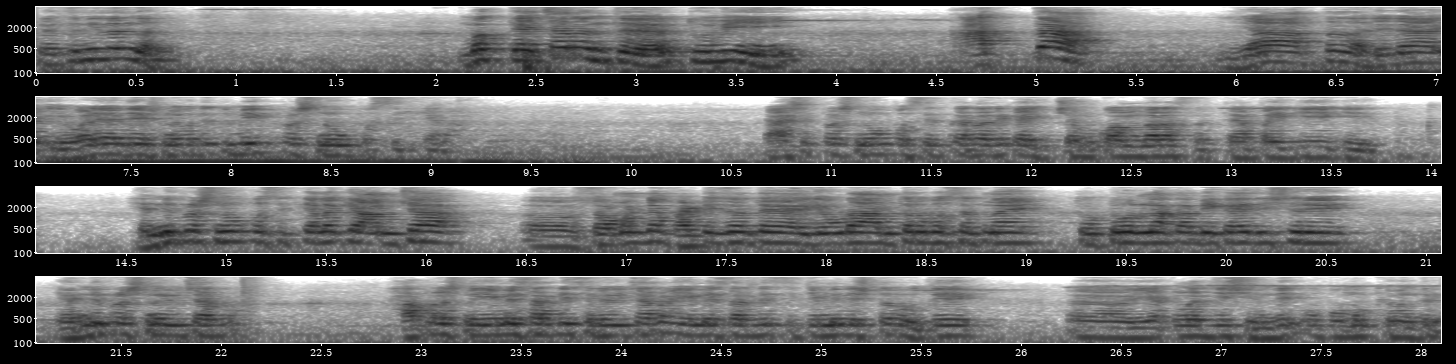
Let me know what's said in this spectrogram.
त्यांचं निधन झालं. मग त्याच्यानंतर तुम्ही आत्ता या आत्ता झालेल्या हिवाळी अधिवेशनामध्ये तुम्ही एक प्रश्न उपस्थित केला. असे प्रश्न उपस्थित करणारे काही चमको आमदार असतात त्यापैकी एक ह्यांनी प्रश्न उपस्थित केला की आमच्या अं, फाटीचा त्या एवढा अंतर बसत नाही तो टोल नाका बेकायदेशीर आहे यांनी प्रश्न विचारला. हा प्रश्न एम एस आर डी सीला विचारला. एम एस आर डी सीचे मिनिस्टर होते एकनाथजी शिंदे उपमुख्यमंत्री.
